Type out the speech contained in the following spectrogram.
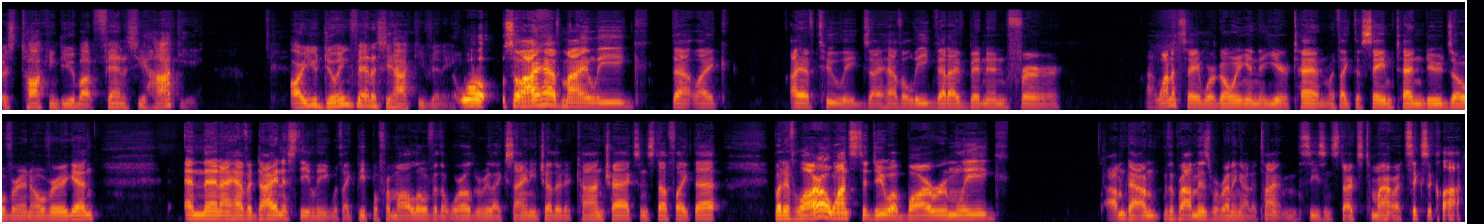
is talking to you about fantasy hockey. Are you doing fantasy hockey, Vinny? Well, so I have my league that like I have two leagues. I have a league that I've been in for I want to say we're going into year 10 with like the same 10 dudes over and over again. And then I have a dynasty league with like people from all over the world where we like sign each other to contracts and stuff like that. But if Laura wants to do a barroom league, I'm down. The problem is we're running out of time. The season starts tomorrow at six o'clock.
